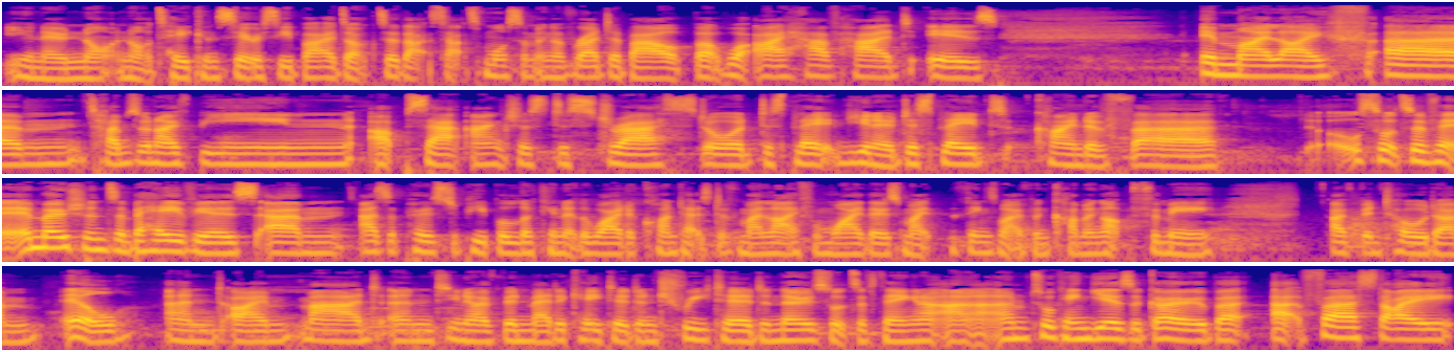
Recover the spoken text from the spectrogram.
you know, not not taken seriously by a doctor. That's that's more something I've read about. But what I have had is in my life, um, times when I've been upset, anxious, distressed, or displayed, you know, displayed kind of uh, all sorts of emotions and behaviors, um, as opposed to people looking at the wider context of my life and why those might things might have been coming up for me. I've been told I'm ill and I'm mad and, you know, I've been medicated and treated and those sorts of things. And I, am talking years ago, but at first I,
